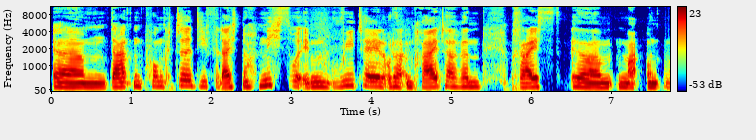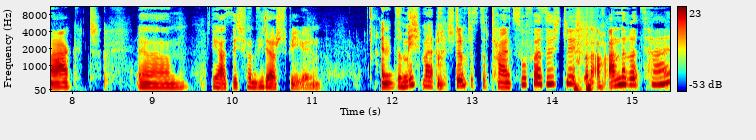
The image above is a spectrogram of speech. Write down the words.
ähm, Datenpunkte, die vielleicht noch nicht so im Retail oder im breiteren Preis ähm, und Markt ähm, ja, sich schon widerspiegeln. Also mich stimmt es total zuversichtlich und auch andere Zahlen,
